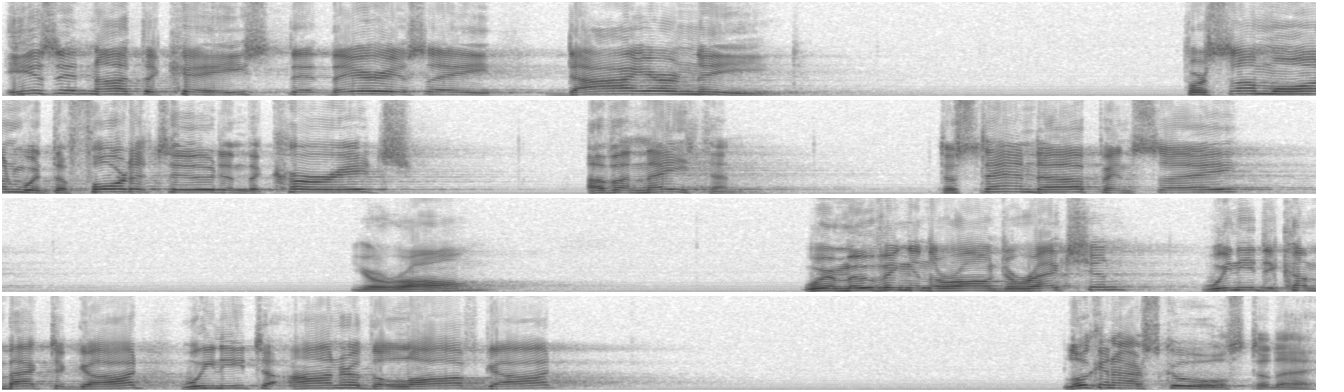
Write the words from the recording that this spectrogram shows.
Is it not the case that there is a dire need for someone with the fortitude and the courage of a Nathan to stand up and say, You're wrong? We're moving in the wrong direction. We need to come back to God. We need to honor the law of God. Look in our schools today.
